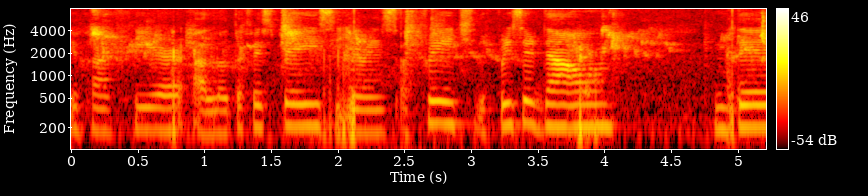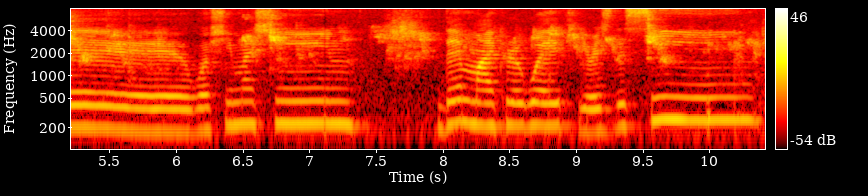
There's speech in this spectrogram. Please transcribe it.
you have here a lot of space. Here is a fridge. The freezer down. The washing machine. The microwave. Here is the sink.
